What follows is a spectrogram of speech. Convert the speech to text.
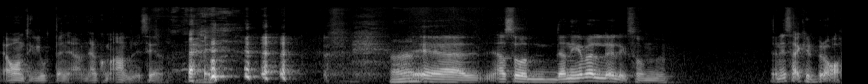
jag har inte glott den jäveln, jag kommer aldrig se den. Eh, alltså den är väl liksom... Den är säkert bra.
